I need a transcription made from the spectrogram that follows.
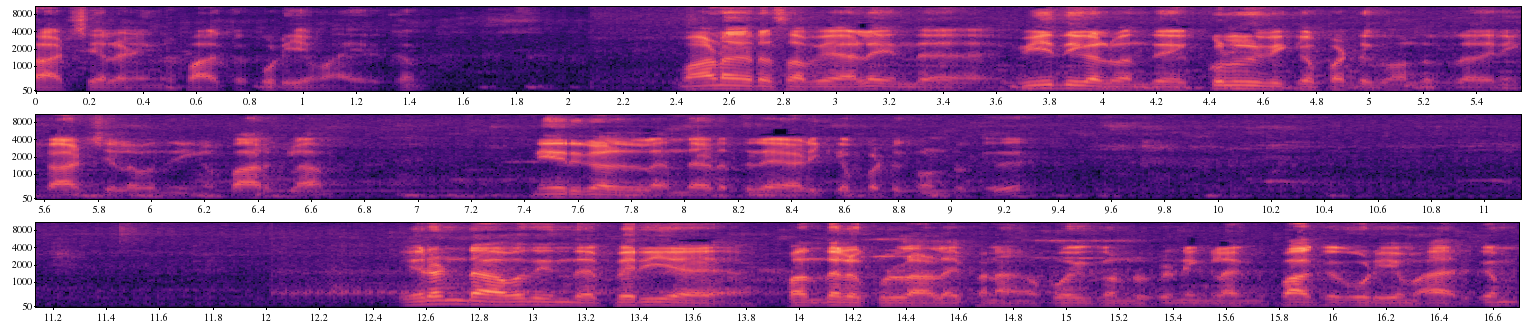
காட்சிகளை நீங்கள் பார்க்கக்கூடியமாக இருக்கும். மாநகர சபையால் இந்த வீதிகள் வந்து குளிர்விக்கப்பட்டு கொண்டிருக்கிறது. நீ காட்சியில் வந்து நீங்கள் பார்க்கலாம். நீர்கள் அந்த இடத்துல அடிக்கப்பட்டு கொண்டிருக்குது. இரண்டாவது இந்த பெரிய பந்தலுக்குள்ளால் இப்போ நாங்கள் போய் கொண்டிருக்கோம். நீங்கள் அங்கே பார்க்கக்கூடியமாக இருக்கும்.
